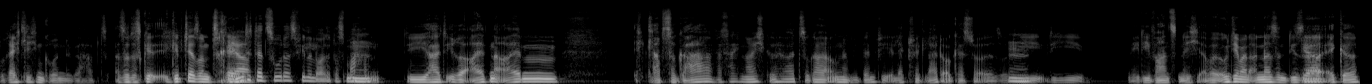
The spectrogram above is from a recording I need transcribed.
rechtlichen Gründe gehabt. Also das gi- gibt ja so einen Trend Ja. dazu, dass viele Leute das machen. Mhm. Die halt ihre alten Alben, ich glaube sogar, was habe ich neulich gehört, sogar irgendeine Band wie Electric Light Orchestra oder so, Mhm. die, die, nee, die waren es nicht, aber irgendjemand anders in dieser Ja. Ecke.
